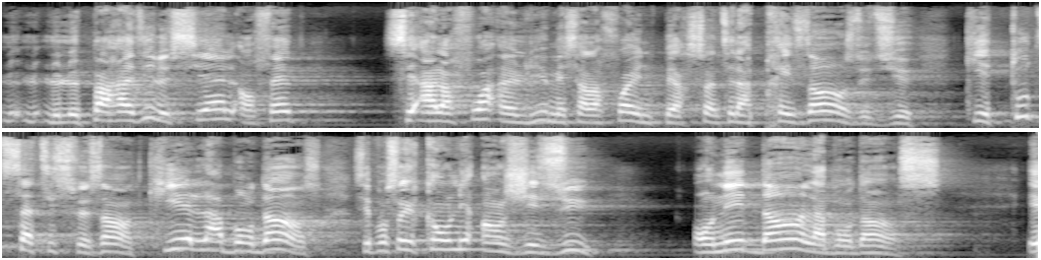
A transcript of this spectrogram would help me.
le, le paradis, le ciel, en fait, c'est à la fois un lieu, mais c'est à la fois une personne. C'est la présence de Dieu qui est toute satisfaisante, qui est l'abondance. C'est pour ça que quand on est en Jésus, on est dans l'abondance. Et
